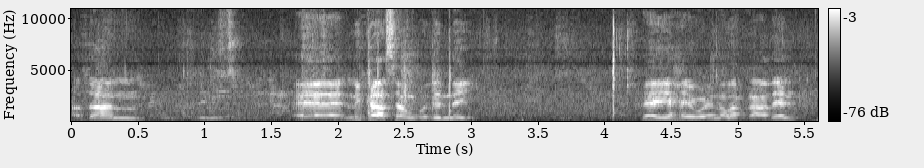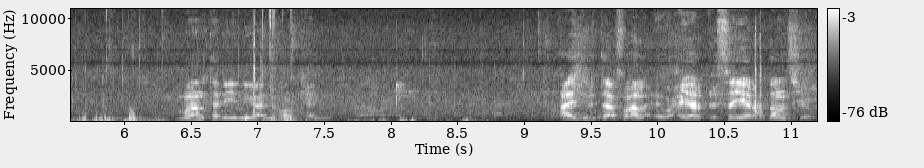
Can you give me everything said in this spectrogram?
haddaan ninkaasaan wadanay reeyaxay way nala qaadeen maantana inigaan hor keennay waxaa jirtaa faal wax yar qiso yar haddaan sheego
